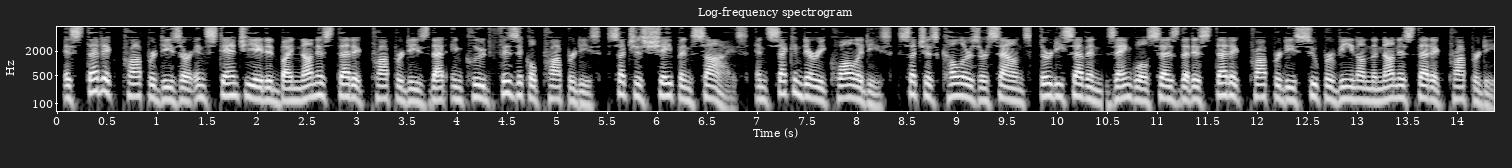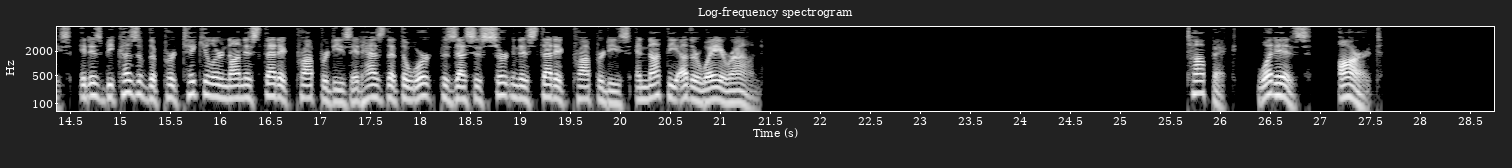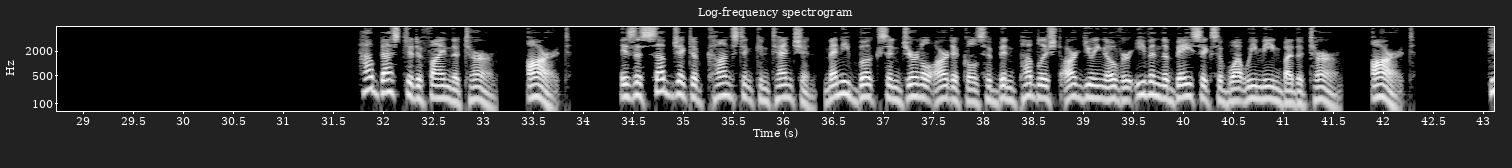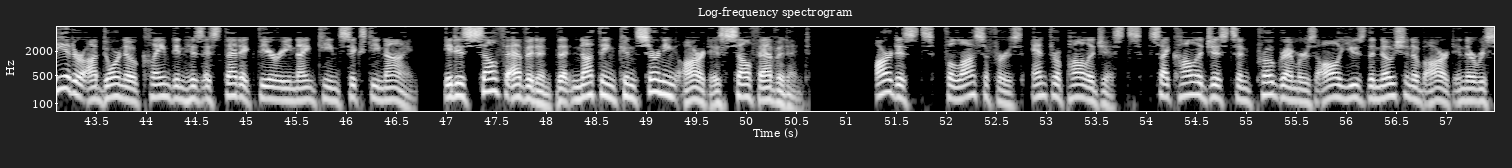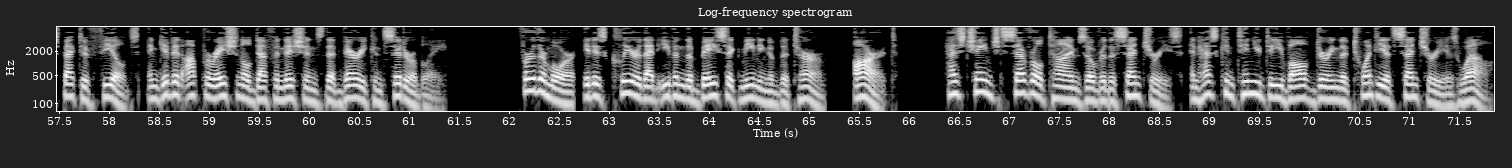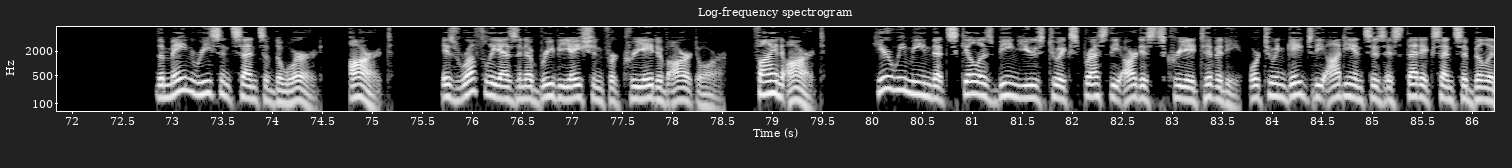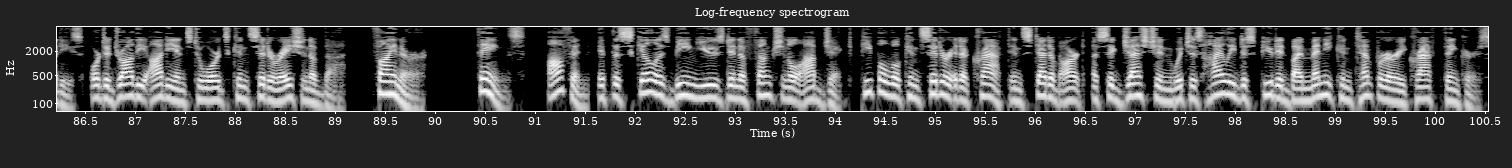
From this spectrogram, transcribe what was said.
Aesthetic properties are instantiated by non-aesthetic properties that include physical properties, such as shape and size, and secondary qualities, such as colors or sounds. 37 Zangwill says that aesthetic properties supervene on the non-aesthetic properties, it is because of the particular non-aesthetic properties it has that the work possesses certain aesthetic properties and not the other way around. What is art? How best to define the term art is a subject of constant contention. Many books and journal articles have been published arguing over even the basics of what we mean by the term art. Theodor Adorno claimed in his Aesthetic Theory 1969, "It is self-evident that nothing concerning art is self-evident." Artists, philosophers, anthropologists, psychologists and programmers all use the notion of art in their respective fields, and give it operational definitions that vary considerably. Furthermore, it is clear that even the basic meaning of the term, art, has changed several times over the centuries, and has continued to evolve during the 20th century as well. The main recent sense of the word, art, is roughly as an abbreviation for creative art or fine art. Here we mean that skill is being used to express the artist's creativity, or to engage the audience's aesthetic sensibilities, or to draw the audience towards consideration of the «finer» things. Often, if the skill is being used in a functional object, people will consider it a craft instead of art, a suggestion which is highly disputed by many contemporary craft thinkers.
